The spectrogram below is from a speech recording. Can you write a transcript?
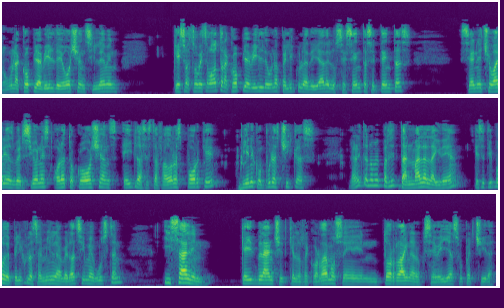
o una copia vil de Ocean's Eleven, que eso a su vez otra copia vil de una película de ya de los 60, 70. Se han hecho varias versiones. Ahora tocó Ocean's 8, Las Estafadoras, porque viene con puras chicas. La neta no me parece tan mala la idea. Este tipo de películas a mí la verdad sí me gustan. Y salen Kate Blanchett, que les recordamos en Thor Ragnarok, se veía súper chida.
